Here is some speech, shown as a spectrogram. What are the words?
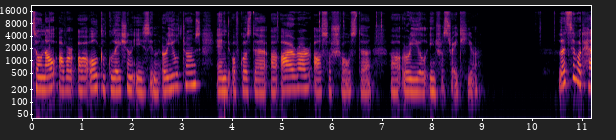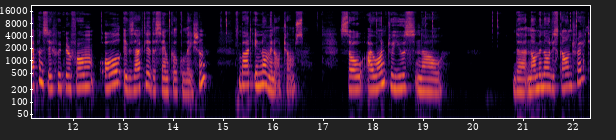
So now our uh, all calculation is in real terms, and of course the uh, IRR also shows the real interest rate here. Let's see what happens if we perform all exactly the same calculation, but in nominal terms. So I want to use now the nominal discount rate.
